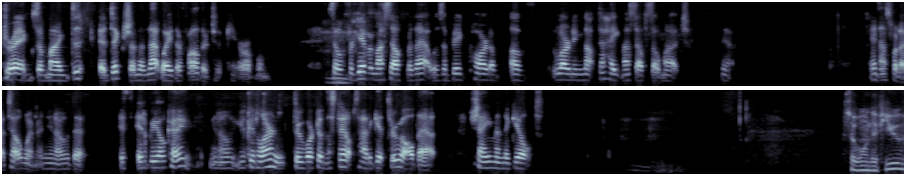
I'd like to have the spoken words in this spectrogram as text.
dregs of my di- addiction and that way their father took care of them so mm. forgiving myself for that was a big part of of learning not to hate myself so much yeah and that's what i tell women you know that it, it'll be okay you know you can learn through working the steps how to get through all that shame and the guilt so wanda if you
